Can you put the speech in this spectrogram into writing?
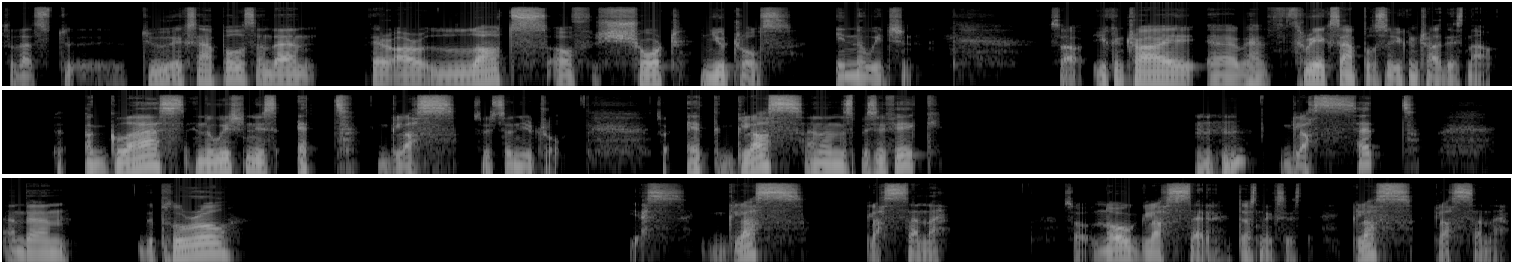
So that's two, two examples, and then there are lots of short neutrals in Norwegian. So you can try, uh, we have three examples, so you can try this now. A glass in Norwegian is et glass, so it's a neutral. So et glass, and then the specific, mm -hmm, glasset, and then the plural, yes, glass, glassene. So no glasser doesn't exist. Glass, glassene.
